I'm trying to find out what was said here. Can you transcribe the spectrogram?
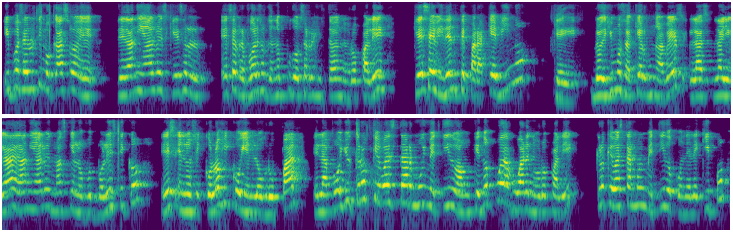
Y pues el último caso de, de Dani Alves, que es el, ese refuerzo que no pudo ser registrado en Europa League, que es evidente para qué vino, que lo dijimos aquí alguna vez, la llegada de Dani Alves más que en lo futbolístico es en lo psicológico y en lo grupal el apoyo y creo que va a estar muy metido, aunque no pueda jugar en Europa League, creo que va a estar muy metido con el equipo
